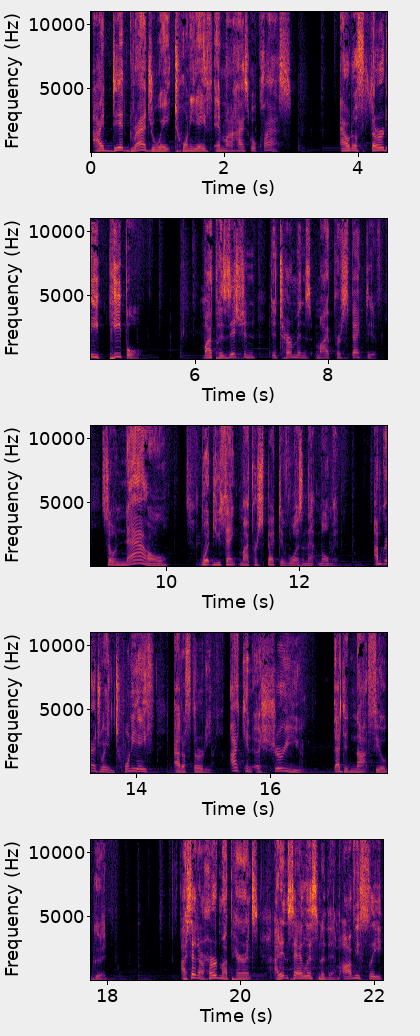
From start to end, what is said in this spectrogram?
I did graduate 28th in my high school class out of 30 people. My position determines my perspective. So now, what do you think my perspective was in that moment? I'm graduating 28th out of 30. I can assure you that did not feel good. I said I heard my parents. I didn't say I listened to them. Obviously,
